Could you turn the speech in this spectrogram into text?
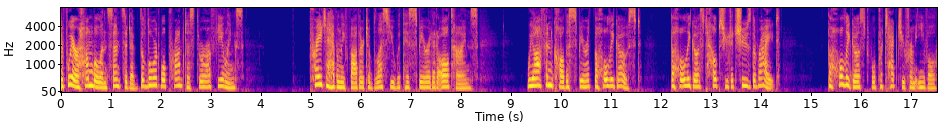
If we are humble and sensitive, the Lord will prompt us through our feelings. Pray to Heavenly Father to bless you with His Spirit at all times. We often call the Spirit the Holy Ghost. The Holy Ghost helps you to choose the right. The Holy Ghost will protect you from evil.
